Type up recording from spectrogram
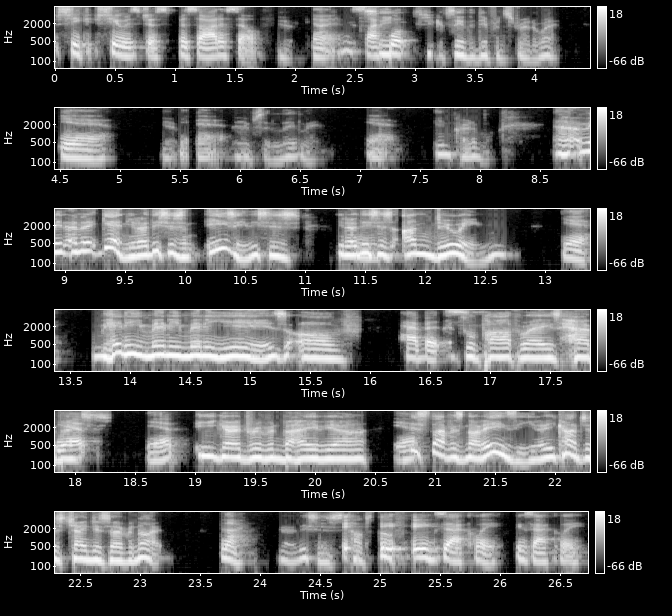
she she was just beside herself. Yeah. You know, it's like see, well she could see the difference straight away. Yeah. Yeah. Yeah. Absolutely. Yeah. Incredible. Uh, I mean, and again, you know, this isn't easy. This is, you know, mm. this is undoing yeah many, many, many years of habits, mental pathways, habits, yep, yep. ego-driven behavior. Yep. This stuff is not easy. You know, you can't just change this overnight. No. Yeah, this is tough stuff. It, exactly, exactly.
